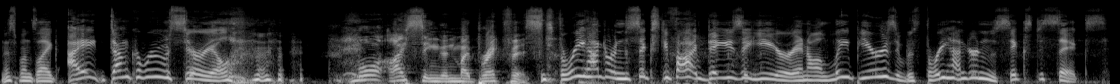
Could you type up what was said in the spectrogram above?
This one's like, I ate Dunkaroos cereal More icing than my breakfast. 365 days a year. And on leap years, it was 366.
